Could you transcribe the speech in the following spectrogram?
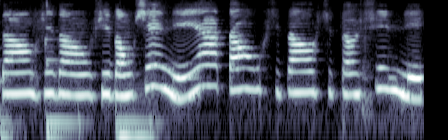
东西东西东西你呀，东西东西东西你。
